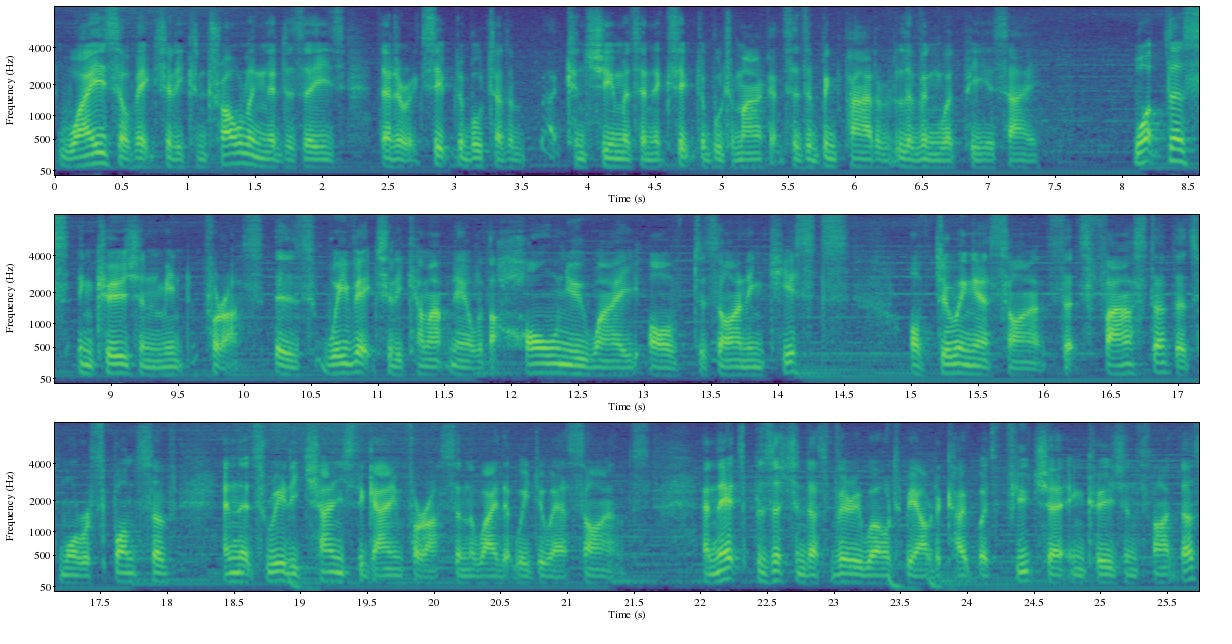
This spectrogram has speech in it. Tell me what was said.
ways of actually controlling the disease that are acceptable to the consumers and acceptable to markets is a big part of living with PSA. What this incursion meant for us is we've actually come up now with a whole new way of designing tests of doing our science that's faster, that's more responsive, and that's really changed the game for us in the way that we do our science. And that's positioned us very well to be able to cope with future incursions like this.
